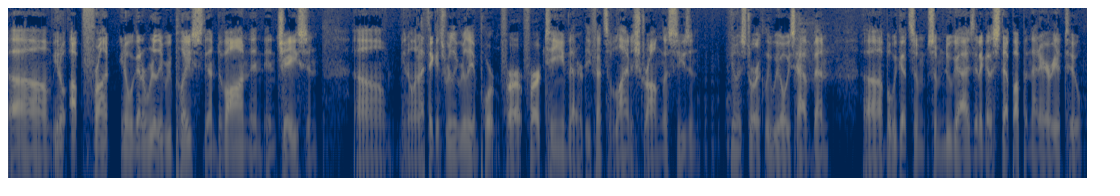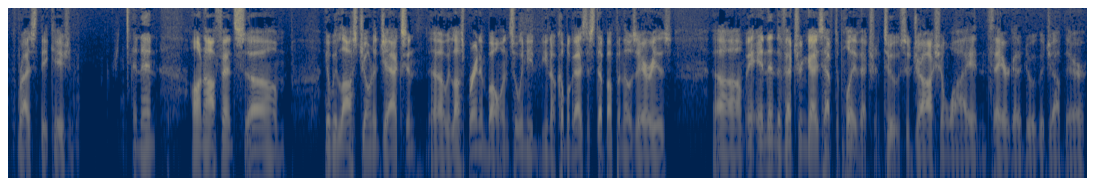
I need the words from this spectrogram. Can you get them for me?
Um, you know, up front, you know, we're going to really replace you know, Devon and, and Chase, and um, you know, and I think it's really, really important for our, for our team that our defensive line is strong this season. You know, historically we always have been, uh, but we got some some new guys that are going to step up in that area too, rise to the occasion. And then on offense, um, you know, we lost Jonah Jackson, uh, we lost Branden Bowen, so we need you know a couple guys to step up in those areas. Um, and, and, then the veteran guys have to play veteran too. So Josh and Wyatt and Thayer got to do a good job there.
